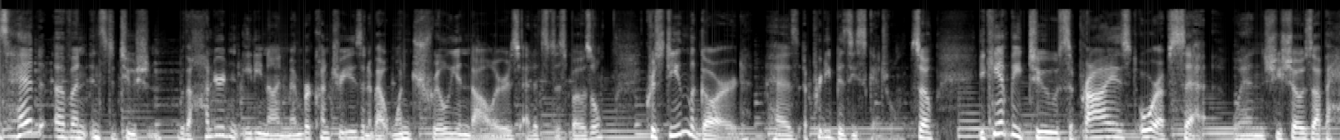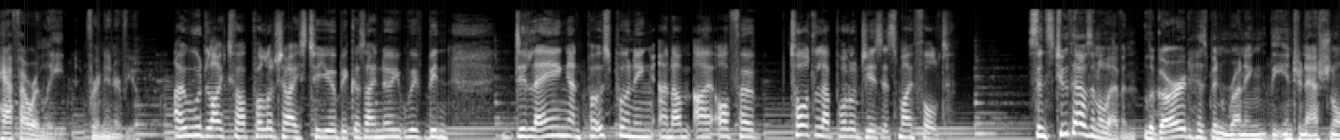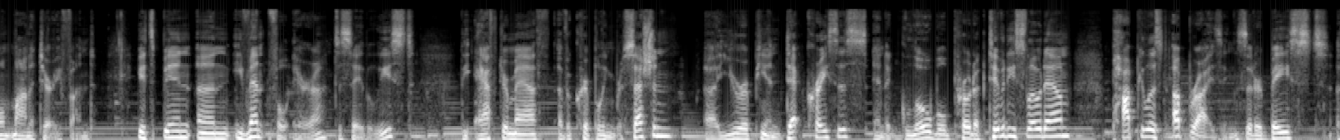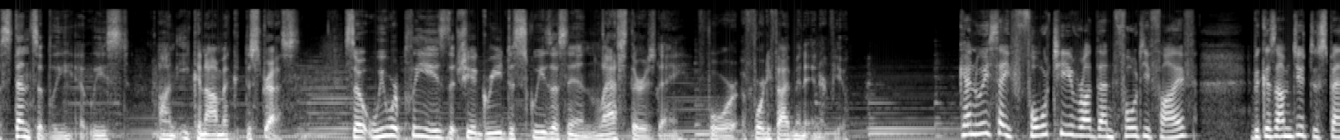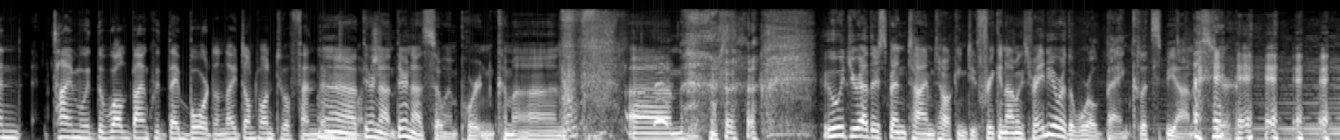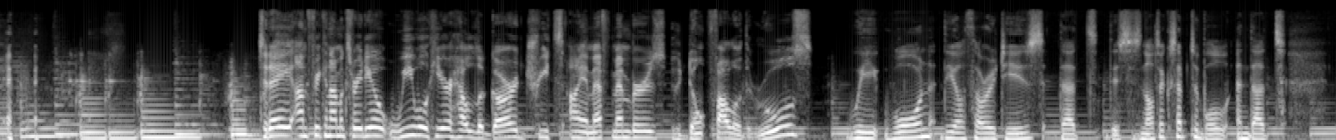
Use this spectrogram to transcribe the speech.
As head of an institution with 189 member countries and about $1 trillion at its disposal, Christine Lagarde has a pretty busy schedule. So you can't be too surprised or upset when she shows up a half hour late for an interview. I would like to apologize to you because I know we've been delaying and postponing, and I'm, I offer total apologies. It's my fault. Since 2011, Lagarde has been running the International Monetary Fund. It's been an eventful era, to say the least. The aftermath of a crippling recession, a European debt crisis, and a global productivity slowdown, populist uprisings that are based, ostensibly at least, on economic distress. So we were pleased that she agreed to squeeze us in last Thursday for a 45 minute interview. Can we say 40 rather than 45? Because I'm due to spend time with the World Bank with their board, and I don't want to offend them too much. They're not. They're not so important. Come on. um, who would you rather spend time talking to, Freakonomics Radio or the World Bank? Let's be honest here. Today on Freakonomics Radio, we will hear how Lagarde treats IMF members who don't follow the rules. We warn the authorities that this is not acceptable and that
